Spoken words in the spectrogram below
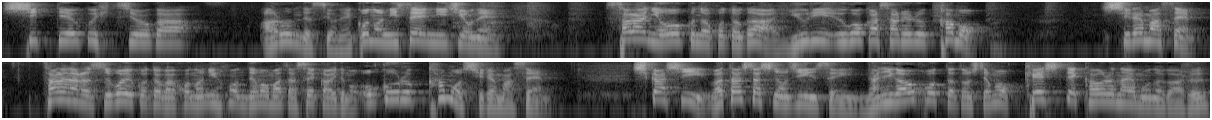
知っておく必要があるんですよね。この2024年さらに多くのことが揺り動かされるかもしれません。さらなるすごいことがこの日本でもまた世界でも起こるかもしれません。しかし私たちの人生に何が起こったとしても決して変わらないものがある。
